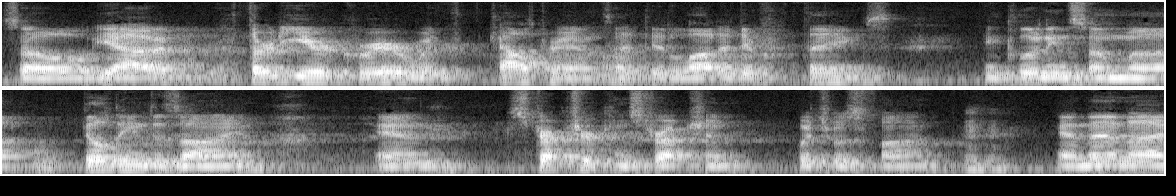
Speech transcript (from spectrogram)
So yeah, a 30-year career with Caltrans. I did a lot of different things, including some uh, building design and structure construction, which was fun. Mhm. And then I,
